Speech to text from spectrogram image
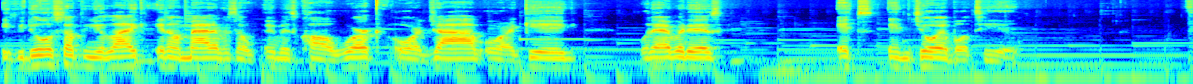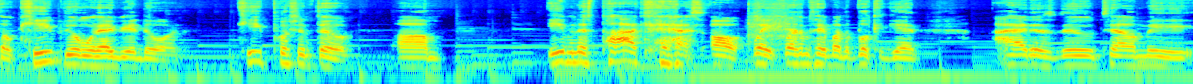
if you're doing something you like, it don't matter if it's a, if it's called work or a job or a gig, whatever it is, it's enjoyable to you. So keep doing whatever you're doing. Keep pushing through. Um, even this podcast. Oh, wait, first I'm gonna you about the book again. I had this dude tell me,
